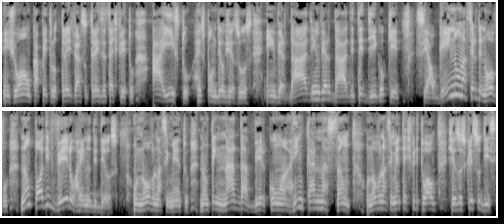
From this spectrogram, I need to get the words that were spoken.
Em João, capítulo 3, verso 3 está escrito: A isto respondeu Jesus: Em verdade, em verdade te digo que, se alguém não nascer de novo, não pode ver o reino de Deus. O novo nascimento não tem nada a ver com a reencarnação. O novo nascimento é espiritual. Jesus Cristo disse:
